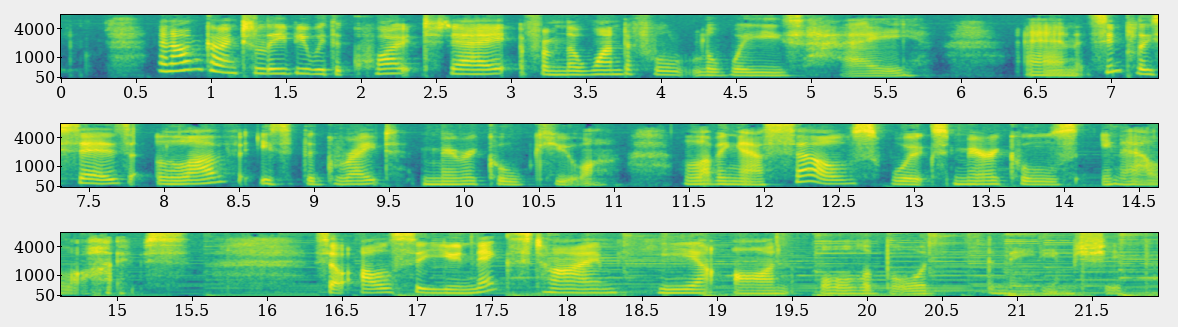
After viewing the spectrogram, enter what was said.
And I'm going to leave you with a quote today from the wonderful Louise Hay. And it simply says, Love is the great miracle cure. Loving ourselves works miracles in our lives. So I'll see you next time here on All Aboard the Mediumship.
